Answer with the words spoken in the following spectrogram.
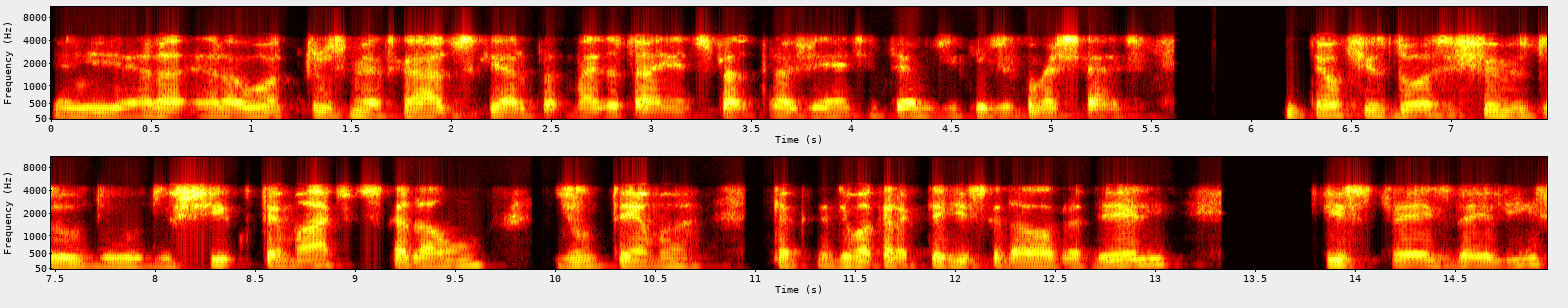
e era, era outros mercados que eram mais atraentes para a gente, em termos, inclusive, comerciais. Então, eu fiz 12 filmes do, do, do, Chico, temáticos, cada um de um tema, de uma característica da obra dele. Fiz três da Elis.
